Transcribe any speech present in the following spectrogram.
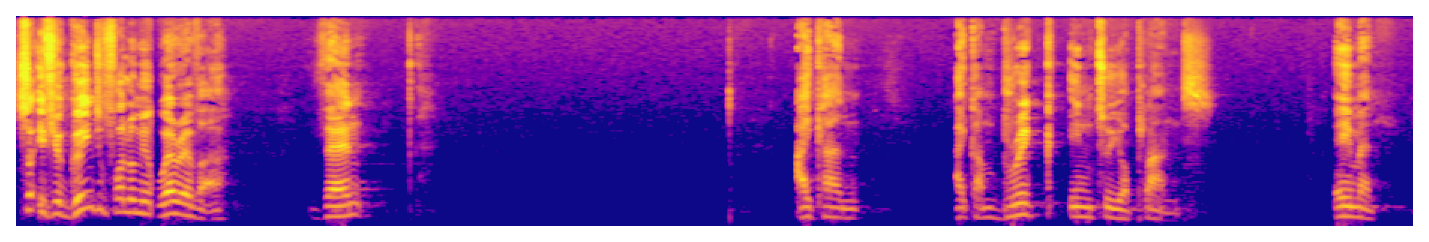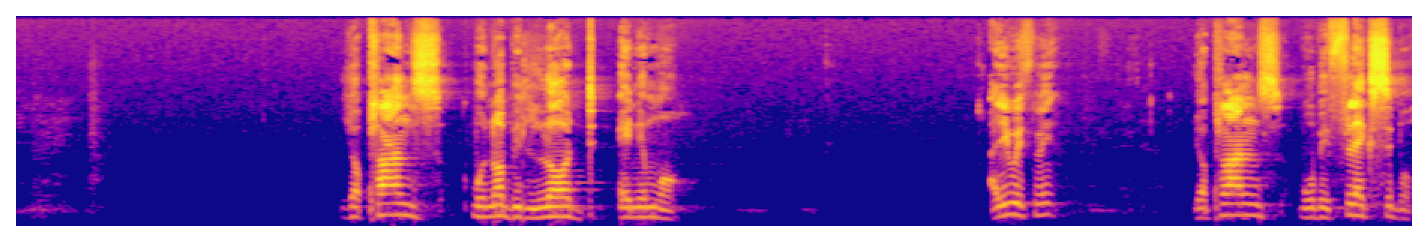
So if you're going to follow me wherever, then I can I can break into your plans. Amen. Your plans will not be Lord anymore. Are you with me? Your plans will be flexible.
